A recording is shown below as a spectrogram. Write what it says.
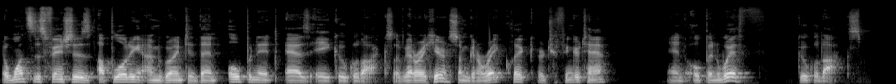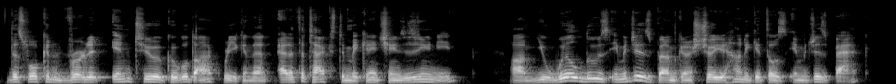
And once this finishes uploading, I'm going to then open it as a Google Doc. So I've got it right here. So I'm going to right click or two finger tap and open with Google Docs. This will convert it into a Google Doc where you can then edit the text and make any changes you need. Um, you will lose images, but I'm going to show you how to get those images back.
